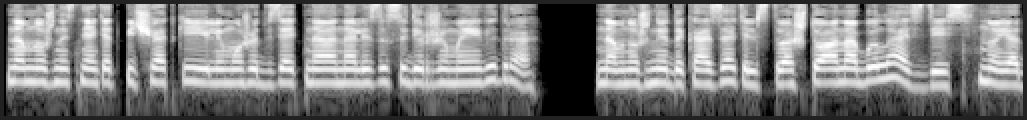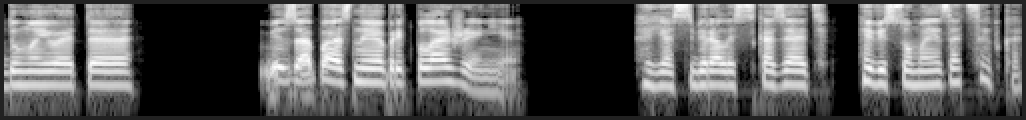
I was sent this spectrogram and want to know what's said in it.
Нам нужно снять отпечатки или, может, взять на анализы содержимое ведра. Нам нужны доказательства, что она была здесь, но я думаю, это... безопасное предположение. Я собиралась сказать «весомая зацепка».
